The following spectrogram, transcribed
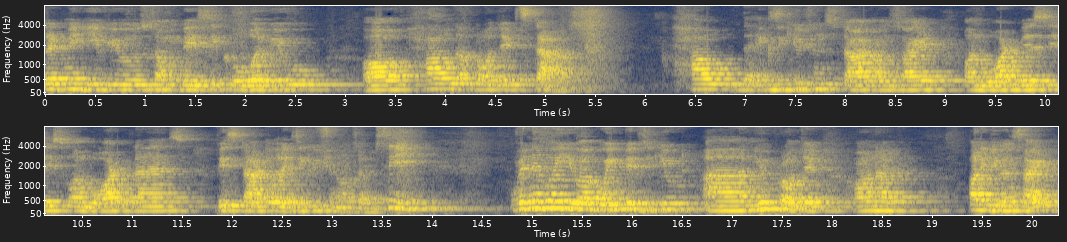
let me give you some basic overview of how the project starts how the execution start on site on what basis on what plans we start our execution on site see whenever you are going to execute a new project on a on a given site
